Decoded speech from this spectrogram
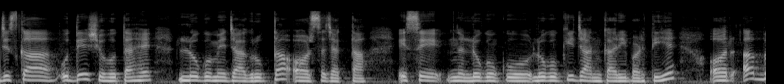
जिसका उद्देश्य होता है लोगों में जागरूकता और सजगता। इससे लोगों को, लोगों की जानकारी बढ़ती है। और अब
